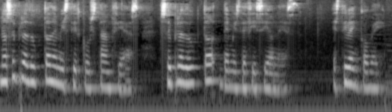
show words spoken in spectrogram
No soy producto de mis circunstancias, soy producto de mis decisiones. Stephen Covey.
